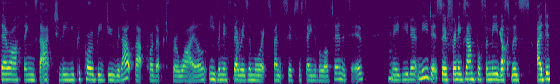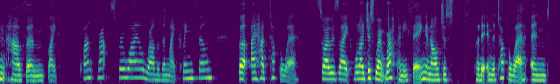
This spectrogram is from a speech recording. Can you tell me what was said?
there are things that actually you could probably do without that product for a while even if there is a more expensive sustainable alternative. Mm-hmm. maybe you don't need it. So, for an example, for me, this was I didn't have um, like plant wraps for a while rather than like cling film, but I had Tupperware. So I was like, well, I just won't wrap anything and I'll just put it in the Tupperware. And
